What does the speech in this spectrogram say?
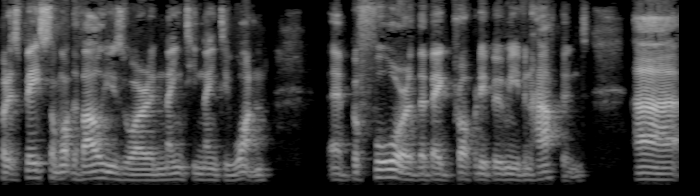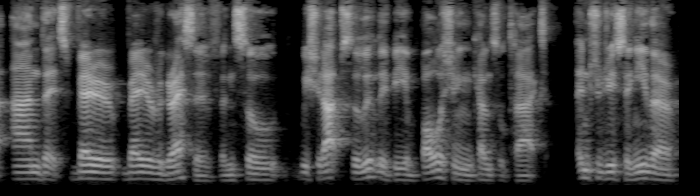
but it's based on what the values were in 1991 uh, before the big property boom even happened. Uh, and it's very, very regressive. And so we should absolutely be abolishing council tax, introducing either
